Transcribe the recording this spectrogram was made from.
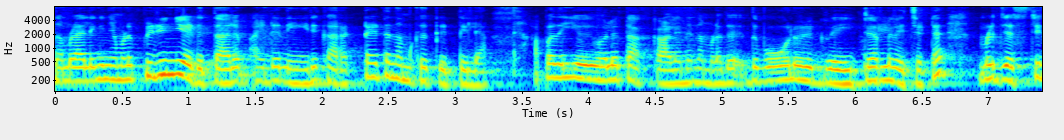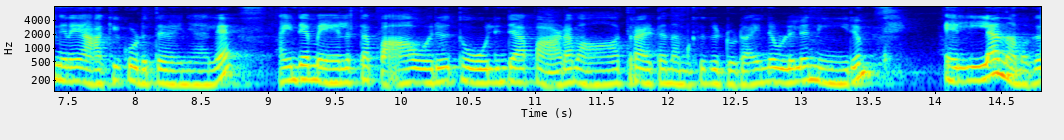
നമ്മൾ അല്ലെങ്കിൽ നമ്മൾ പിഴിഞ്ഞെടുത്താലും അതിന്റെ നീര് കറക്റ്റായിട്ട് നമുക്ക് കിട്ടില്ല. അപ്പോൾ ഈ ഇതുപോലെ തക്കാളിനെ നമ്മളത് ഇതുപോലെ ഒരു ഗ്രേറ്ററിൽ വെച്ചിട്ട് നമ്മൾ ജസ്റ്റ് ഇങ്ങനെ ആക്കി കൊടുത്തു കഴിഞ്ഞാൽ അതിന്റെ മേലത്തെ ആ ഒരു തോലിന്റെ ആ പാട മാത്രമായിട്ട് നമുക്ക് കിട്ടും അതിന്റെ ഉള്ളിലെ നീരും എല്ലാം നമുക്ക്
